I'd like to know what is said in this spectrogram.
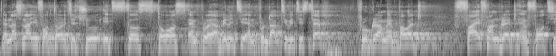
The National Youth Authority, through its skills towards employability and productivity STEP program, empowered 540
